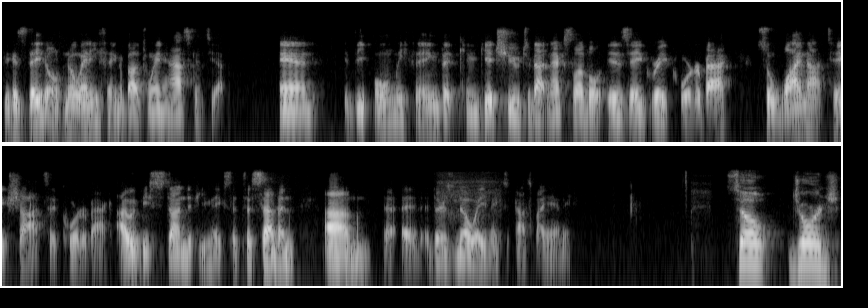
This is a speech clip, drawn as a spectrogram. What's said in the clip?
because they don't know anything about Dwayne Haskins yet. And the only thing that can get you to that next level is a great quarterback. So why not take shots at quarterback? I would be stunned if he makes it to seven. Um, there's no way he makes it past Miami. So, George,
